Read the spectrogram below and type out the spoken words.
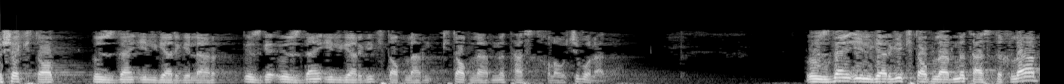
o'sha kitob o'zidan ilgargilar o'zga o'zidan ilgargi kitoblar kitoblarni tasdiqlovchi bo'ladi. O'zidan ilgargi kitoblarni tasdiqlab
